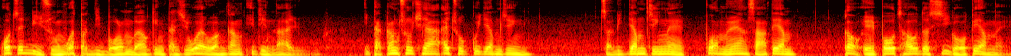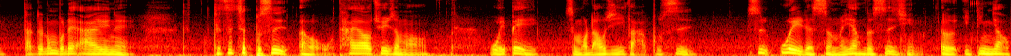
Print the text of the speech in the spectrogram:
我这利润我特地无拢不要紧，但是我的员工一定爱有。伊逐工出车爱出几点钟？十二点钟呢？半暝啊三点？到下晡差不多四五点呢？大家拢不咧爱呢？可是这不是哦，他要去什么违背什么劳基法？不是，是为了什么样的事情而一定要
